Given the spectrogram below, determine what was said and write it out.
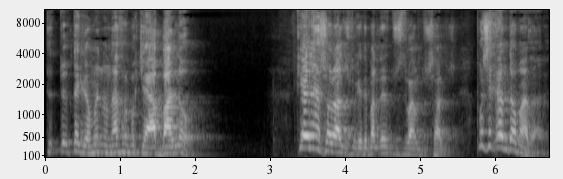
Τε- τε- Τελειωμένον άνθρωπο και αμπαλό. Και ένας σωρό άλλους που έχετε πάρετε τους θυμάμαι τους άλλους. Πώς έκανε το ομάδα ρε;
